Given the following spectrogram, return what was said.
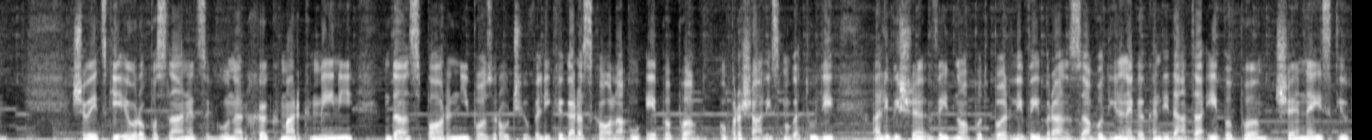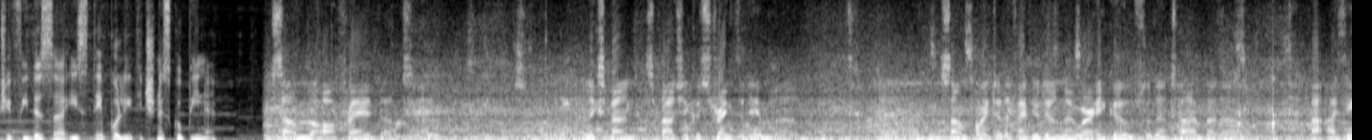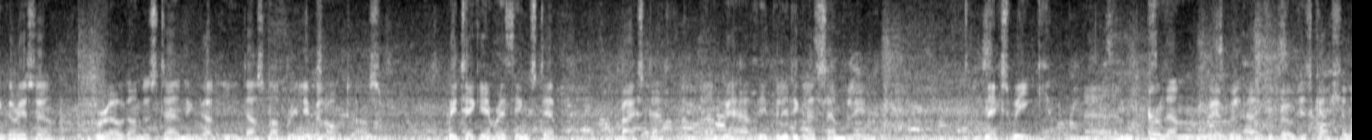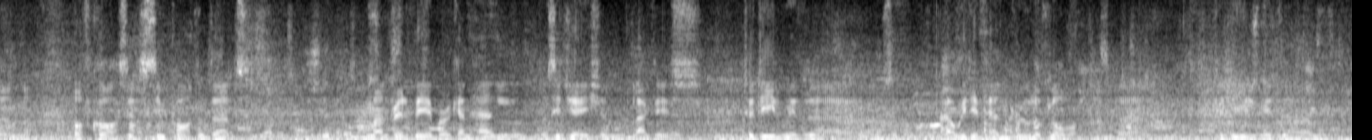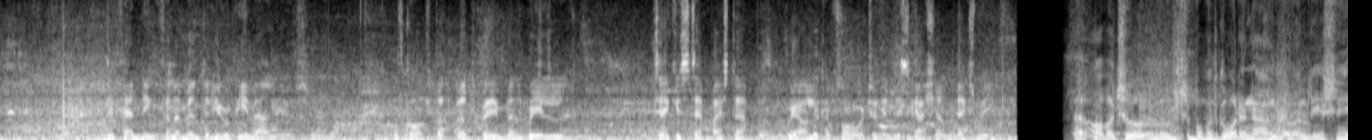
Švedski europoslanec Gunnar Hökmark meni, da spor ni povzročil velikega razkola v EPP. Vprašali smo ga tudi, ali bi še vedno podprli Webra za vodilnega kandidata EPP, če ne izključi Fidesa iz te politične skupine. Some are afraid that uh, an expand, expansion could strengthen him. Um, uh, some point to the fact you don't know where he goes at that time, but uh, I think there is a broad understanding that he does not really belong to us. We take everything step by step, and, and we have the political assembly next week, uh, and, and, then we will have the broad discussion. And of course, it's important that Manfred Weber can handle a situation like this to deal with uh, how we defend rule of law and uh, to deal with um, defending fundamental European values. Of course, but, but, we, but we'll take it step by step and we are looking forward to the discussion next week. Oba, če, če bom odgovoril na angliški.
